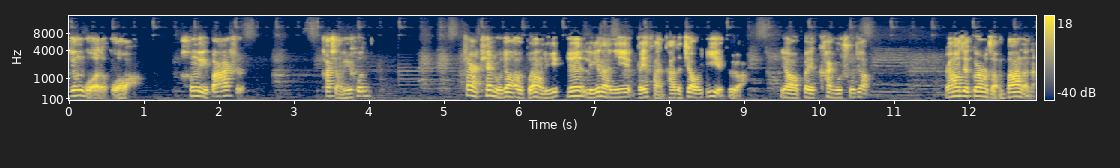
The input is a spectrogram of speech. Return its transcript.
英国的国王亨利八世，他想离婚，但是天主教不让离，因为离了你违反他的教义，对吧？要被开除出教。然后这哥们儿怎么办了呢？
